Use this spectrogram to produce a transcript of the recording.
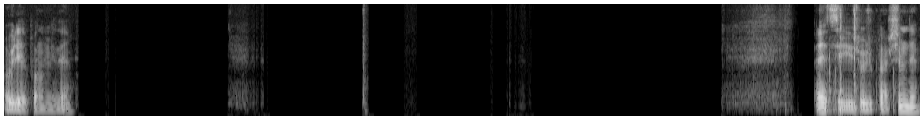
Öyle yapalım bir de. Evet sevgili çocuklar. Şimdi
